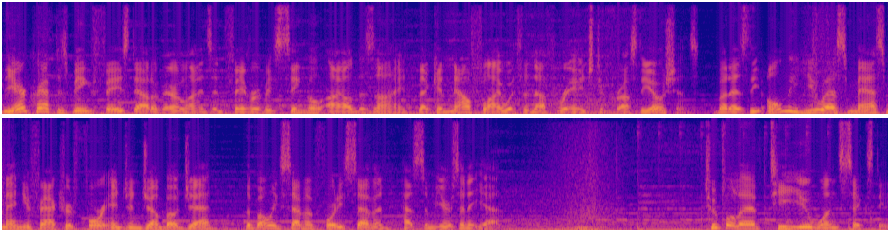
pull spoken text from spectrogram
The aircraft is being phased out of airlines in favor of a single aisle design that can now fly with enough range to cross the oceans. But as the only U.S. mass manufactured four engine jumbo jet, the Boeing 747 has some years in it yet. Tupolev Tu 160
